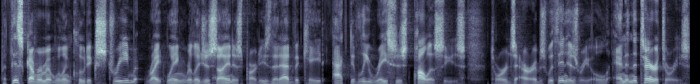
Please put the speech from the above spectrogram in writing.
But this government will include extreme right wing religious Zionist parties that advocate actively racist policies towards Arabs within Israel and in the territories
